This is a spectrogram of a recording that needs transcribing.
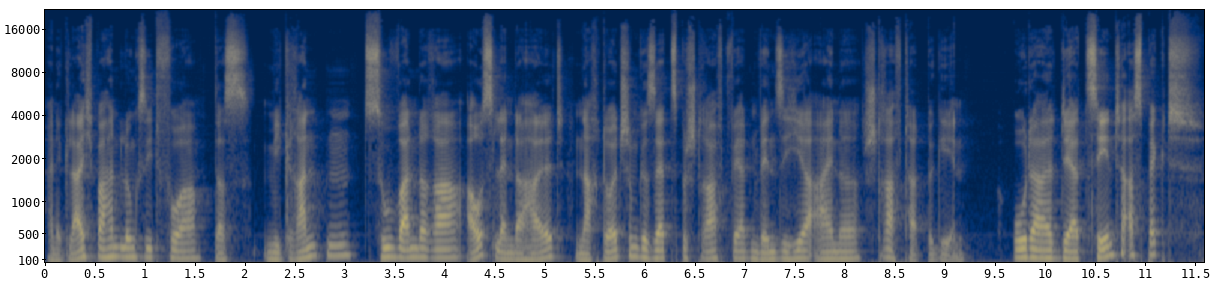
Eine Gleichbehandlung sieht vor, dass Migranten, Zuwanderer, Ausländer halt nach deutschem Gesetz bestraft werden, wenn sie hier eine Straftat begehen. Oder der zehnte Aspekt,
